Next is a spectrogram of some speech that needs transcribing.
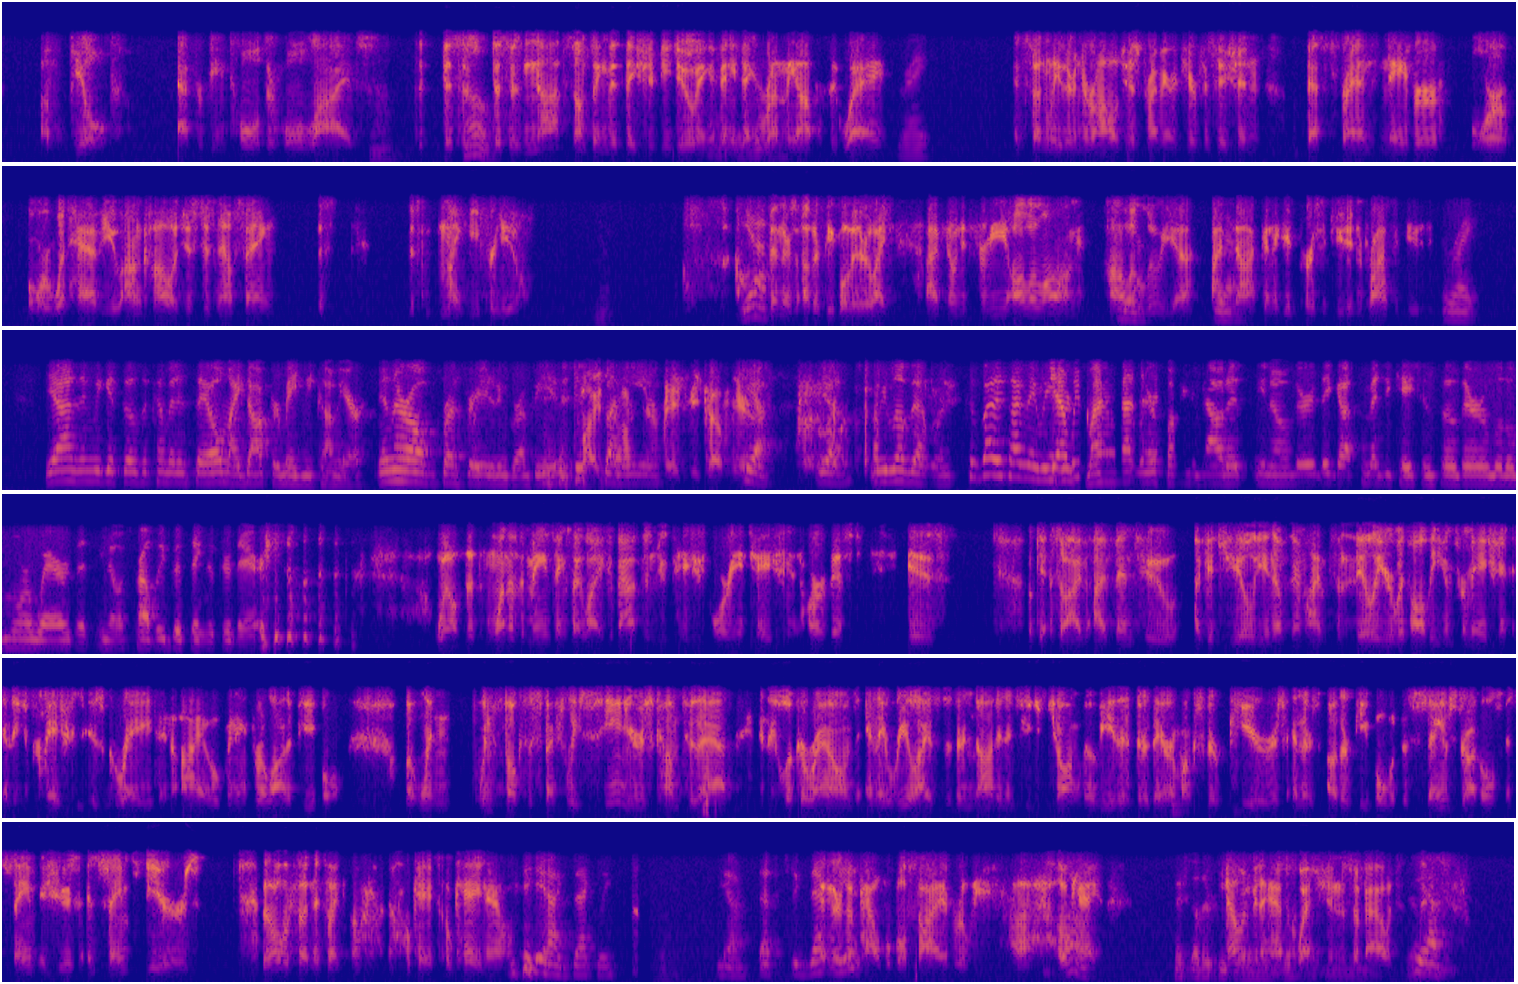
of guilt after being told their whole lives Yeah. that this is Oh. this is not something that they should be doing. If anything, Absolutely. run the opposite way. Right. And suddenly, their neurologist, primary care physician, best friend, neighbor, or or what have you, oncologist is now saying this this might be for you. Yeah. Then there's other people that are like, I've known it for me all along. Hallelujah. I'm Yeah. not going to get persecuted and prosecuted. Right. Yeah, and then we get those that come in and say, "Oh, my doctor made me come here," and they're all frustrated and grumpy, and it's My funny. doctor made me come here. Yeah, yeah, we love that one because by the time they leave, Yeah, they're we- smiling, they're fine about it. You know, they're they got some education, so they're a little more aware that you know it's probably a good thing that they're there. Well, the, one of the main things I like about the new patient orientation in Harvest is okay. So I've I've been to a gajillion of them. I'm familiar with all the information, and the information is great and eye opening for a lot of people. But when when folks, especially seniors, come to that and they look around and they realize that they're not in a Cheech Chong movie, that they're there amongst their peers, and there's other people with the same struggles and same issues and same fears. Then all of a sudden it's like, oh, okay, it's okay now. yeah, exactly. Yeah, that's exactly. And exactly there's it. a palpable sigh of relief. Ah, okay. There's other people. Now I'm going to ask that look like questions me. about. Yeah.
